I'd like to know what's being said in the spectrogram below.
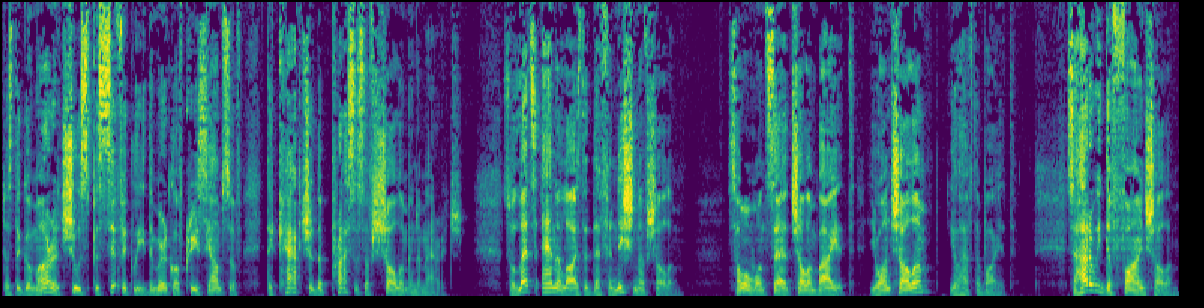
does the Gemara choose specifically the miracle of Kriyas Yamsuf to capture the process of shalom in a marriage? So let's analyze the definition of shalom. Someone once said, Shalom buy it. You want shalom? You'll have to buy it. So how do we define shalom?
